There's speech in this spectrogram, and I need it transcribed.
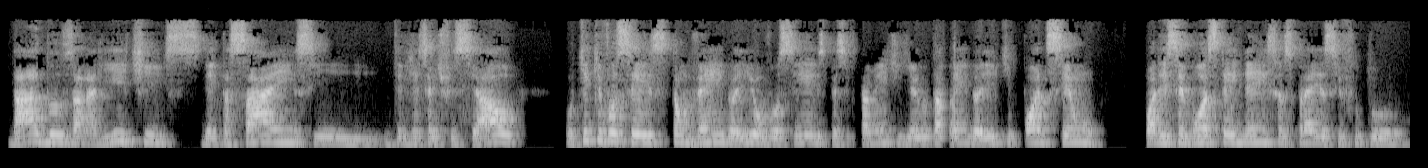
dados, analytics, data science, inteligência artificial. O que, que vocês estão vendo aí, ou você especificamente, Diego, está vendo aí que pode ser um, podem ser boas tendências para esse futuro?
